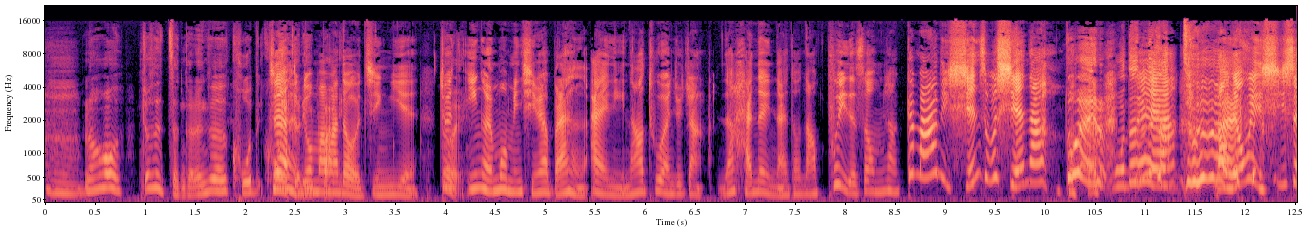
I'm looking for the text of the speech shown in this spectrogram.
嗯，然后就是整个人真的哭哭。这很多妈妈都有经验，就婴儿莫名其妙本来很爱你，然后突然就这样，然后含着你奶头，然后呸的时候，我们想干嘛？你嫌什么嫌呢？对，我的 对啊，老娘为你牺牲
